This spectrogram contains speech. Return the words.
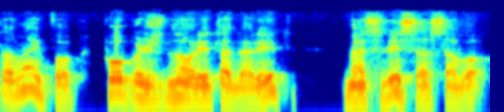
tarnai popiežius nori tą daryti, mes visą savo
